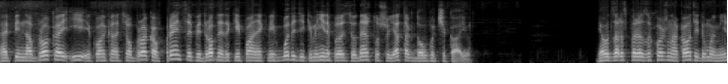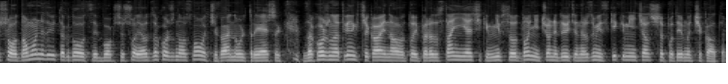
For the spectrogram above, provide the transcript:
е, пін на брока і іконка на цього брока. В принципі, дроп не такий поганий, як міг бути, тільки мені не подобається одне, що я так довго чекаю. Я от зараз перезаходжу на аккаунт і думаю, мені що, одному не дають так довго цей бокс, чи що? Я от заходжу на основу, чекаю на ультра ящик, заходжу на твінк, чекаю на той передостанній ящик, і мені все одно нічого не дають. Я не розумію, скільки мені часу ще потрібно чекати.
